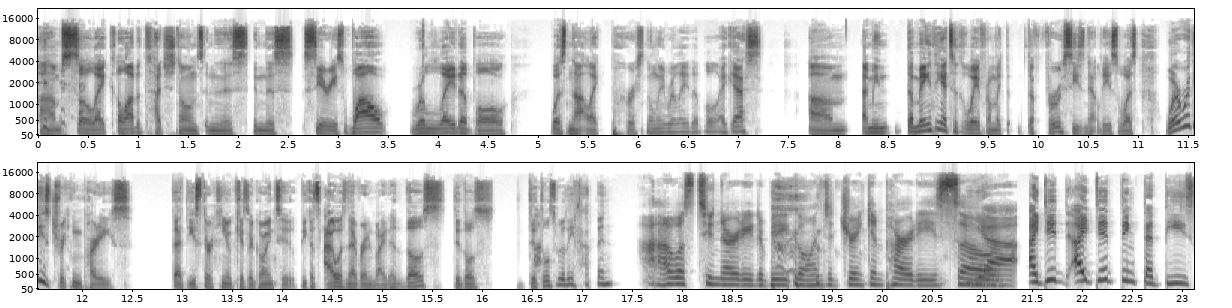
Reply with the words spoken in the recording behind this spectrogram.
Um, so like a lot of touchstones in this in this series, while relatable, was not like personally relatable. I guess. Um, I mean, the main thing I took away from like the, the first season at least was where were these drinking parties that these 13 year old kids are going to? Because I was never invited to those. Did those did those really happen? I was too nerdy to be going to drinking parties. So yeah i did i did think that these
